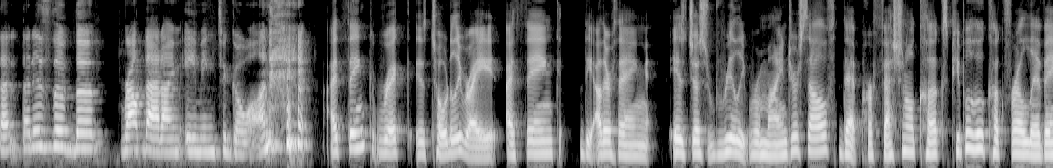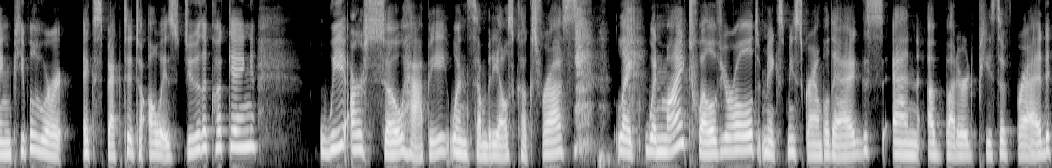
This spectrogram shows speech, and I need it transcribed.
that that is the the route that I'm aiming to go on. I think Rick is totally right. I think the other thing is just really remind yourself that professional cooks, people who cook for a living, people who are expected to always do the cooking, we are so happy when somebody else cooks for us. like when my 12 year old makes me scrambled eggs and a buttered piece of bread,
